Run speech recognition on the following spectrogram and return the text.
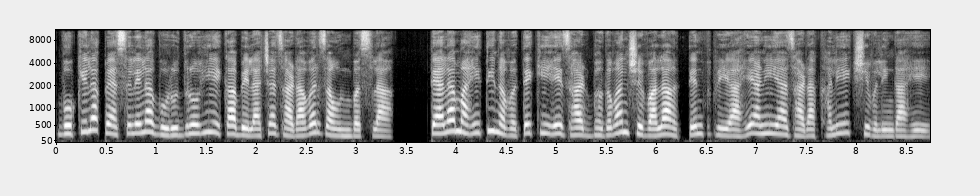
भुकेला प्यासलेला गुरुद्रोही एका बेलाच्या झाडावर जाऊन बसला. त्याला माहिती नव्हते की हे झाड भगवान शिवाला अत्यंत प्रिय आहे आणि या झाडाखाली एक शिवलिंग आहे.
